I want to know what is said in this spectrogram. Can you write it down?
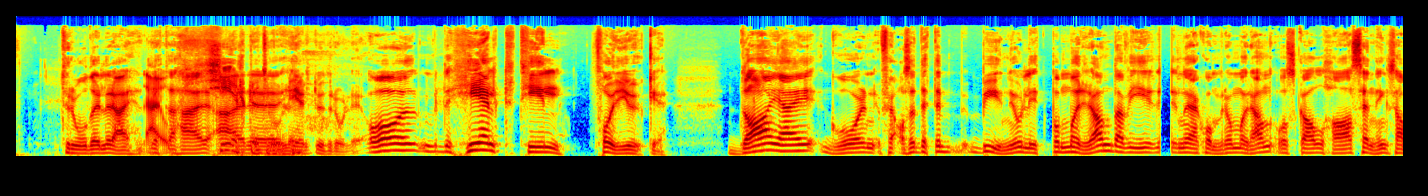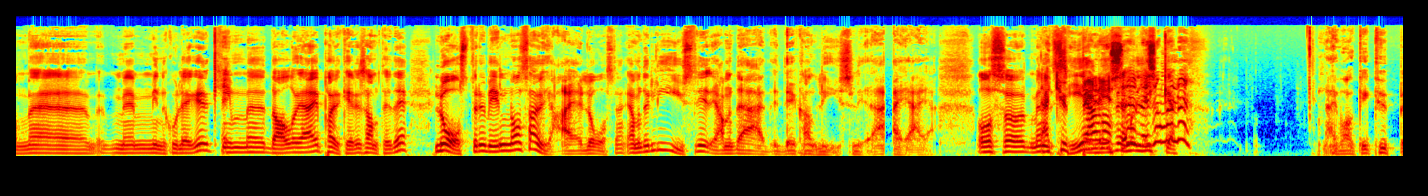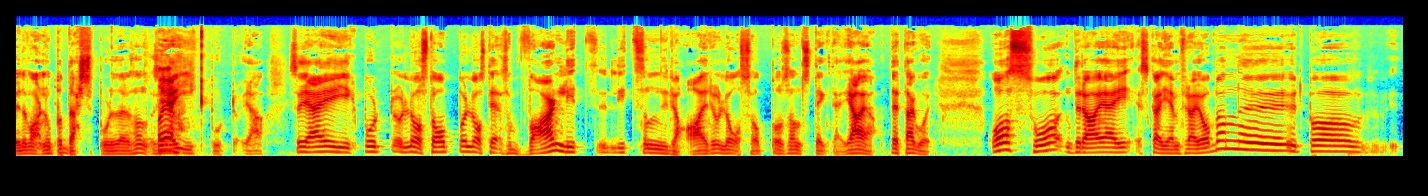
Tro det eller ei, Det dette her helt er eh, utrolig. helt utrolig. Og helt til forrige uke. Da jeg går Altså, dette begynner jo litt på morgenen, da vi, når jeg kommer om morgenen og skal ha sending sammen med, med mine kolleger. Kim Dahl og jeg parkerer samtidig. 'Låste du bilen nå?' sa hun. 'Ja, jeg låste'. 'Ja, men det lyser litt.' Ja, men det, er, det kan lyse litt Ja, ja, ja. Og så, men Det er kuppelyset, liksom, eller? Nei, det var ikke kuppe, det var noe på dashbordet der og sånn. Så jeg gikk bort, ja. Så jeg gikk bort og låste opp og låste igjen. Så var den litt, litt sånn rar å låse opp og sånn. Så tenkte jeg ja ja, dette går. Og så drar jeg, skal hjem fra jobben uh, ut på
